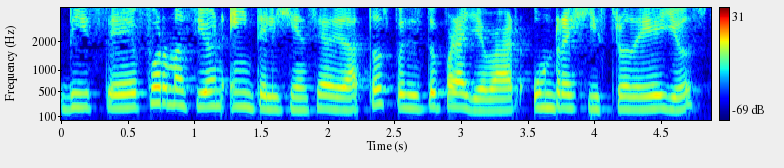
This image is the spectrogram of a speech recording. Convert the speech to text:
dice formación e inteligencia de datos, pues esto para llevar un registro de ellos.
